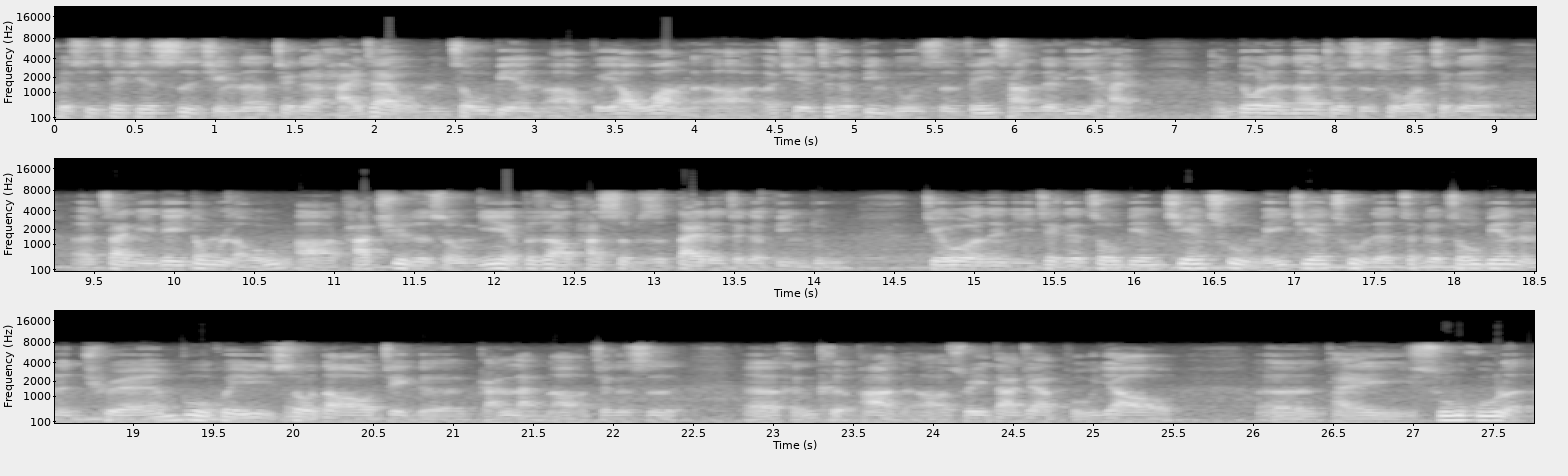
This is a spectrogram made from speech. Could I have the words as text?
可是这些事情呢，这个还在我们周边啊，不要忘了啊，而且这个病毒是非常的厉害。很多人呢，就是说这个，呃，在你那栋楼啊，他去的时候，你也不知道他是不是带的这个病毒，结果呢，你这个周边接触没接触的这个周边的人，全部会受到这个感染啊，这个是呃很可怕的啊，所以大家不要呃太疏忽了，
